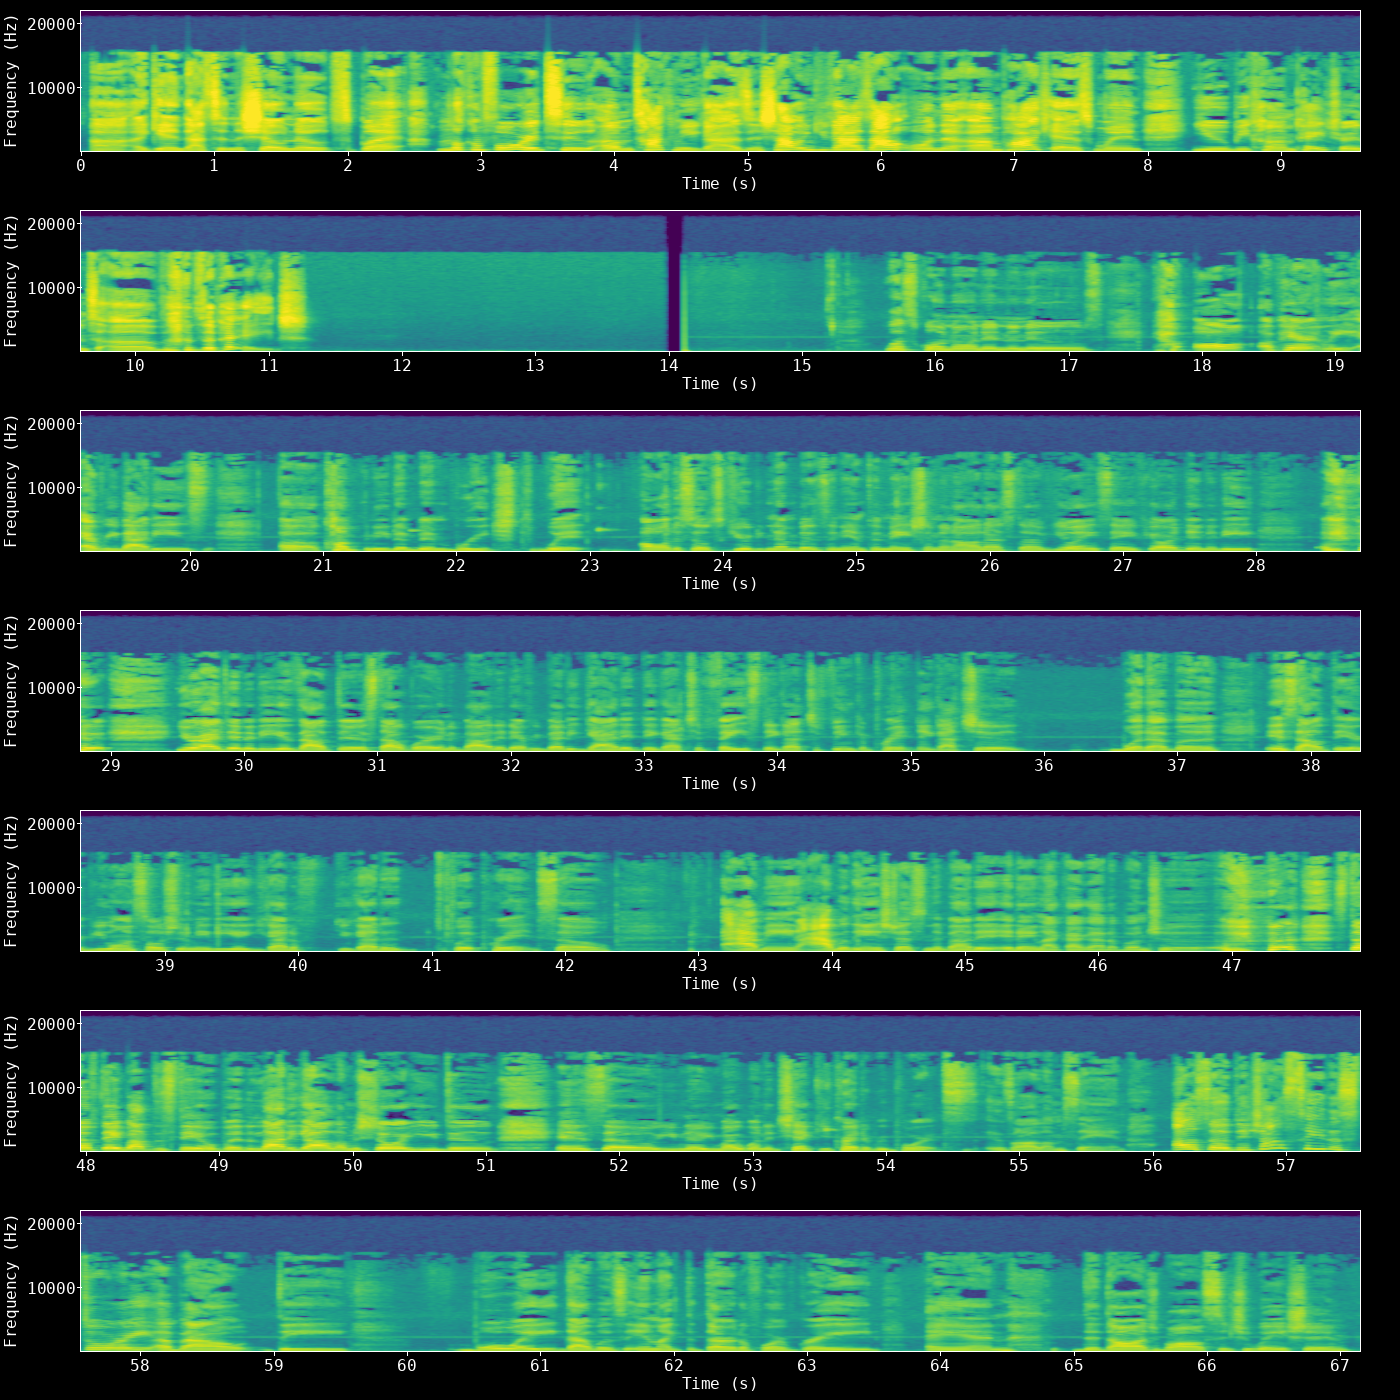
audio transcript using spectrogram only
Uh, again, that's in the show notes. But I'm looking forward to um, talking to you guys and shouting you guys out on the um, podcast when you become patrons of the page. What's going on in the news? All apparently everybody's uh, company that been breached with all the social security numbers and information and all that stuff. You ain't safe. Your identity your identity is out there. Stop worrying about it. Everybody got it. They got your face. They got your fingerprint. They got your whatever. It's out there. If you on social media, you got a you got a footprint. So I mean, I really ain't stressing about it. It ain't like I got a bunch of stuff they about to steal, but a lot of y'all, I'm sure you do. And so, you know, you might want to check your credit reports, is all I'm saying. Also, did y'all see the story about the boy that was in like the third or fourth grade and the dodgeball situation?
